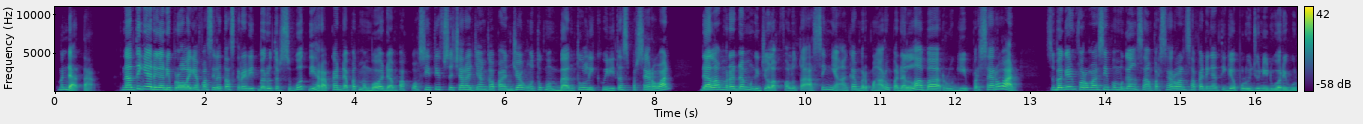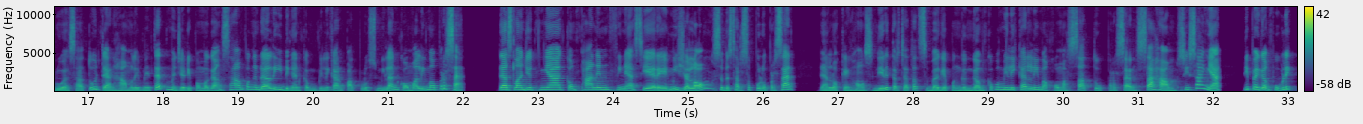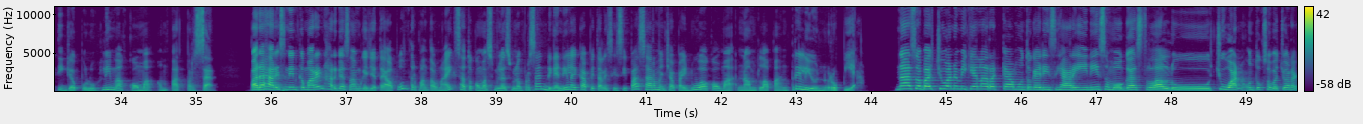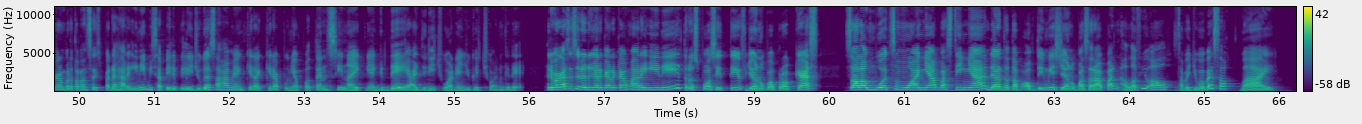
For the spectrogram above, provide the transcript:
mendatang. Nantinya dengan diperolehnya fasilitas kredit baru tersebut diharapkan dapat membawa dampak positif secara jangka panjang untuk membantu likuiditas perseroan dalam meredam gejolak valuta asing yang akan berpengaruh pada laba rugi perseroan. Sebagai informasi, pemegang saham perseroan sampai dengan 30 Juni 2021 dan HAM Limited menjadi pemegang saham pengendali dengan kepemilikan 49,5 persen. Dan selanjutnya, Compagnie Financiere Michelin sebesar 10 persen dan Lo Keng Hong sendiri tercatat sebagai penggenggam kepemilikan 5,1 persen saham, sisanya dipegang publik 35,4 persen. Pada hari Senin kemarin, harga saham GJTL pun terpantau naik 1,99 persen dengan nilai kapitalisasi pasar mencapai 2,68 triliun rupiah. Nah Sobat Cuan demikianlah rekam untuk edisi hari ini. Semoga selalu cuan untuk Sobat Cuan akan bertransaksi pada hari ini. Bisa pilih-pilih juga saham yang kira-kira punya potensi naiknya gede ya. Jadi cuannya juga cuan gede. Terima kasih sudah dengarkan rekam hari ini. Terus positif, jangan lupa prokes. Salam buat semuanya pastinya dan tetap optimis. Jangan lupa sarapan. I love you all. Sampai jumpa besok. Bye.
